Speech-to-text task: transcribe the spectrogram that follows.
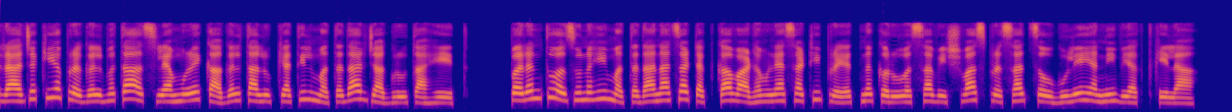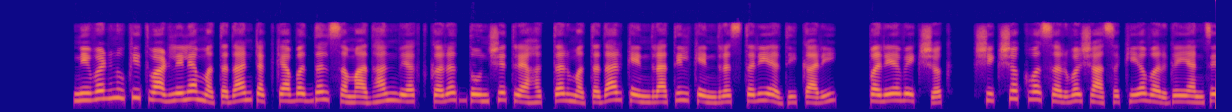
राजकीय प्रगल्भता असल्यामुळे कागल तालुक्यातील मतदार जागृत आहेत. परंतु अजूनही मतदानाचा टक्का वाढवण्यासाठी प्रयत्न करू असा विश्वास प्रसाद चौगुले यांनी व्यक्त केला. निवडणुकीत वाढलेल्या मतदान टक्क्याबद्दल समाधान व्यक्त करत दोनशे त्र्याहत्तर मतदार केंद्रातील केंद्रस्तरीय अधिकारी पर्यवेक्षक शिक्षक व सर्व शासकीय वर्ग यांचे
